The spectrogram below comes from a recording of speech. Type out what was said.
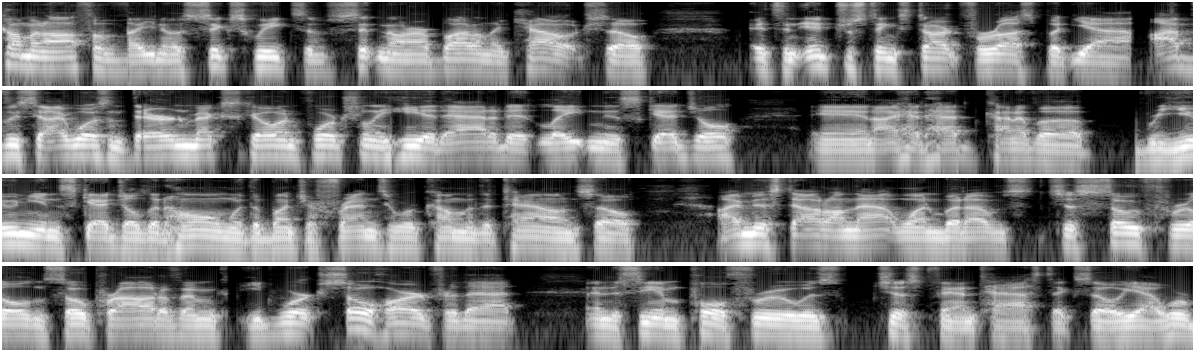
coming off of you know six weeks of sitting on our butt on the couch. So it's an interesting start for us. But yeah, obviously I wasn't there in Mexico. Unfortunately, he had added it late in his schedule, and I had had kind of a reunion scheduled at home with a bunch of friends who were coming to town. So I missed out on that one, but I was just so thrilled and so proud of him. He'd worked so hard for that. And to see him pull through was just fantastic. So yeah, we're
